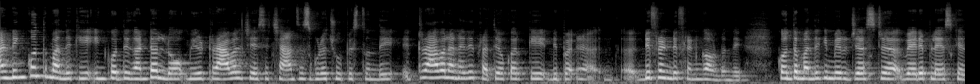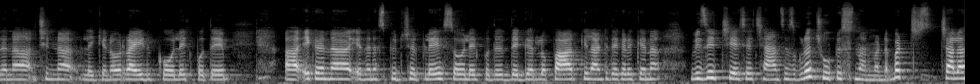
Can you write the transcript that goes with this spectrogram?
అండ్ ఇంకొంతమందికి ఇంకొద్ది గంటల్లో మీరు ట్రావెల్ చేసే ఛాన్సెస్ కూడా చూపిస్తుంది. ట్రావెల్ అనేది ప్రతి ఒక్కరికి డిపె డిఫరెంట్ డిఫరెంట్గా ఉంటుంది. కొంతమందికి మీరు జస్ట్ వేరే ప్లేస్కి ఏదైనా చిన్న లైక్ యూనో రైడ్కో లేకపోతే ఎక్కడైనా ఏదైనా స్పిరిచువల్ ప్లేసో లేకపోతే దగ్గరలో పార్క్ ఇలాంటి దగ్గరికైనా విజిట్ చేసే ఛాన్సెస్ కూడా చూపిస్తుంది అనమాట బట్ చాలా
